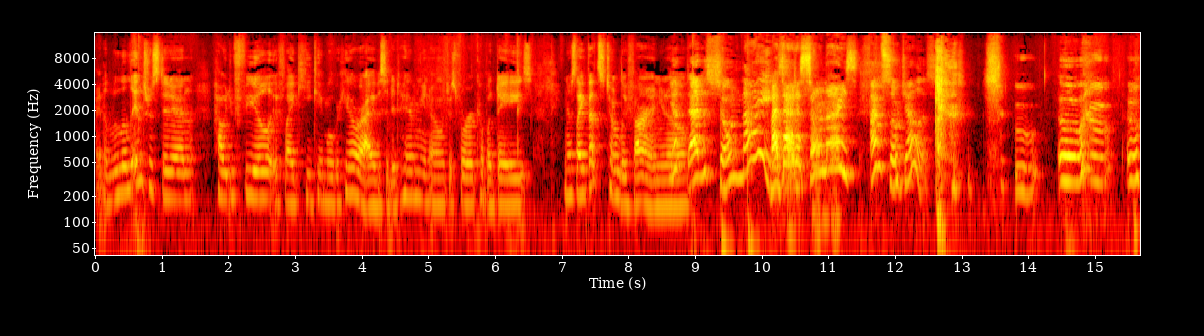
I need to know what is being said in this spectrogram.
kind of a little interested in. How would you feel if like he came over here or I visited him? You know, just for a couple of days. And I was like, that's totally fine. You know. Yeah, that is so nice. my dad is so nice. I'm so jealous. Ooh. Ooh. Ooh. Ooh.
